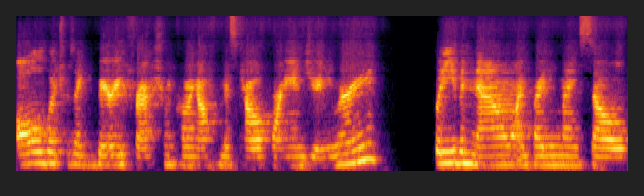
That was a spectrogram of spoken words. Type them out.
all of which was like very fresh from coming off of Miss California in January. But even now, I'm finding myself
